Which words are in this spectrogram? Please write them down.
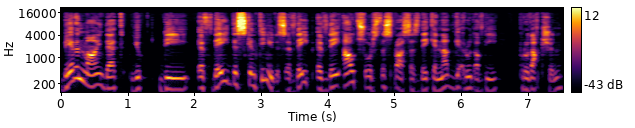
bear in mind that you the if they discontinue this, if they if they outsource this process, they cannot get rid of the production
